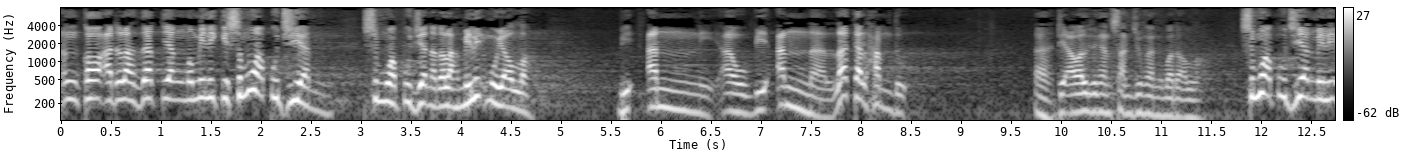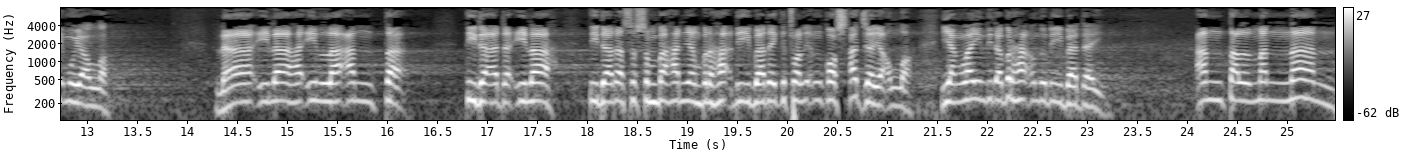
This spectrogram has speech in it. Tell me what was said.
engkau adalah zat yang memiliki semua pujian. Semua pujian adalah milikmu ya Allah. Bi anni au bi anna lakal hamdu. Nah, diawali dengan sanjungan kepada Allah. Semua pujian milikmu ya Allah. La ilaha illa anta. Tidak ada ilah tidak ada sesembahan yang berhak diibadai kecuali engkau saja ya Allah. Yang lain tidak berhak untuk diibadai. Antal mannan.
